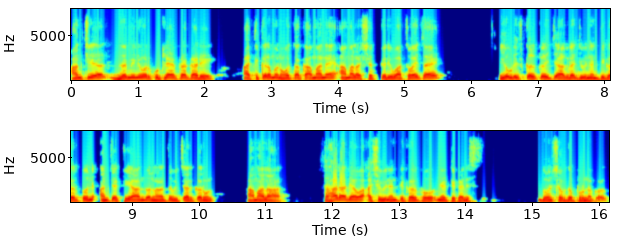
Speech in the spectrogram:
आमच्या जमिनीवर कुठल्याही प्रकारे अतिक्रमण होता कामा नये. आम्हाला शेतकरी वाचवायचा आहे. एवढीच कळकळीची आग्रहाची विनंती करतो आणि आमच्या ठिय्या आंदोलनाचा विचार करून आम्हाला सहारा द्यावा अशी विनंती करतो. या ठिकाणी दोन शब्द पूर्ण करतो.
